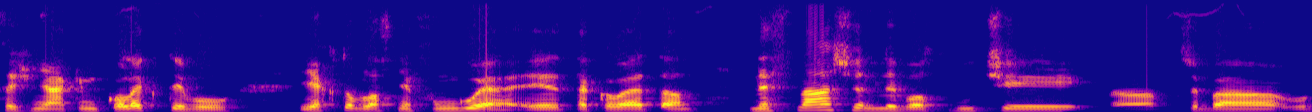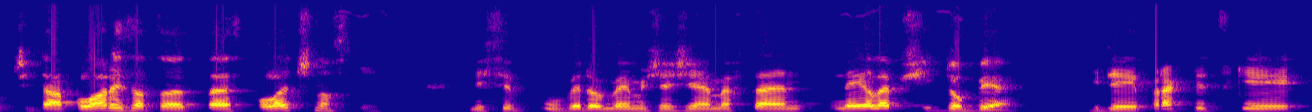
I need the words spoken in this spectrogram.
jsi v nějakém kolektivu, jak to vlastně funguje. Je takové ta nesnášenlivost vůči eh, třeba určitá polarizace té společnosti. Když si uvědomím, že žijeme v té nejlepší době, kdy prakticky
